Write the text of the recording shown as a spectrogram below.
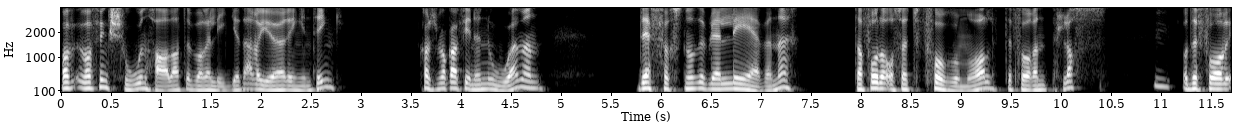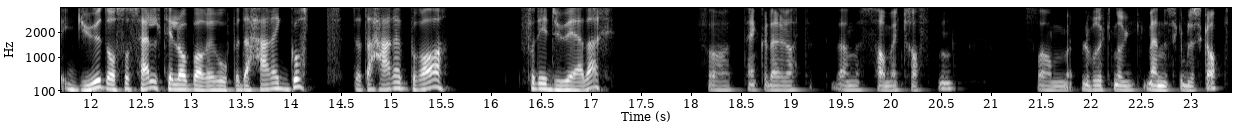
Hva, hva funksjon har det at det bare ligger der og gjør ingenting? Kanskje man kan finne noe, men det er først når det blir levende. Da får det også et formål, det får en plass. Mm. Og det får Gud også selv til å bare rope 'det her er godt', 'dette her er bra', fordi du er der. Så tenker dere at den samme kraften som ble brukt når mennesket ble skapt,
